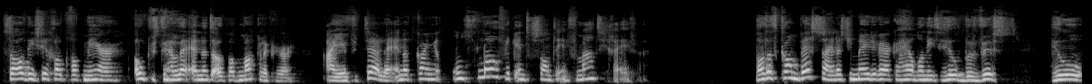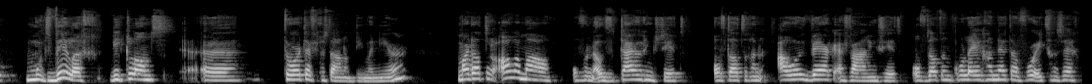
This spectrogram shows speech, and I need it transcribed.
zal die zich ook wat meer openstellen en het ook wat makkelijker aan je vertellen. En dat kan je ongelooflijk interessante informatie geven. Want het kan best zijn dat je medewerker helemaal niet heel bewust, heel moedwillig die klant uh, heeft gestaan op die manier. Maar dat er allemaal of een overtuiging zit, of dat er een oude werkervaring zit, of dat een collega net daarvoor iets gezegd.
